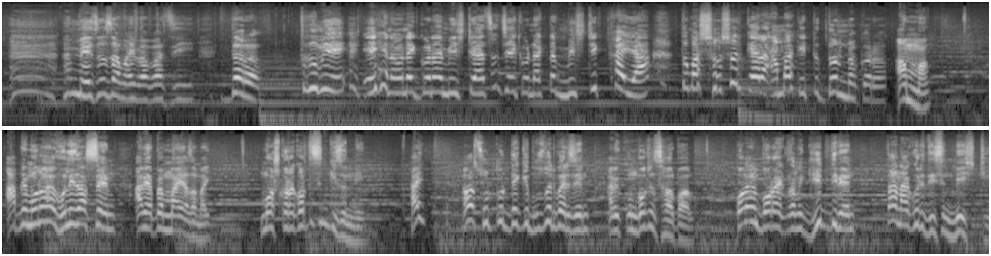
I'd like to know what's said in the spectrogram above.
মেজো জামাই বাবাজি, ধরো। তুমি এখানে অনেক গোনা মিষ্টি আছে যে কোনো একটা মিষ্টি খাইয়া তোমার শ্বশুরকে আর আমাকে একটু দন্য করো। আম্মা আপনি মনে হয় ভুলে যাচ্ছেন আমি আপনার মায়া জামাই। মস্করা করতেছেন কি জন্যে? হাই আমার সুটকুট দেখে বুঝতে পারছেন আমি কোন বক্সে ছাল পাল। বলেন বড় একটা আমি গিফট দিবেন তা না করে দিয়েছেন মিষ্টি।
